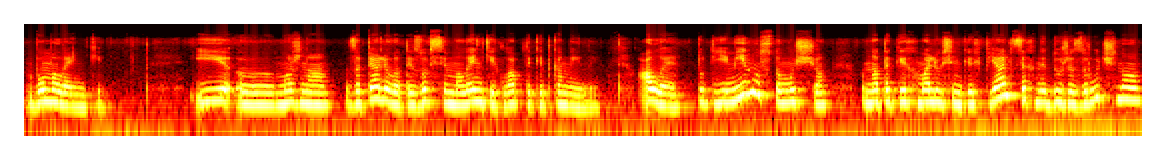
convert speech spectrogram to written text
бо маленькі. І е, можна запялювати зовсім маленькі клаптики тканини. Але тут є мінус, тому що на таких малюсіньких п'яльцях не дуже зручно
